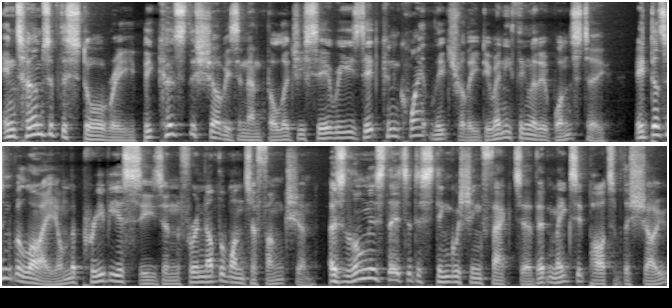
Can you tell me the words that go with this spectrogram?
In terms of the story, because the show is an anthology series, it can quite literally do anything that it wants to. It doesn't rely on the previous season for another one to function. As long as there's a distinguishing factor that makes it part of the show,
